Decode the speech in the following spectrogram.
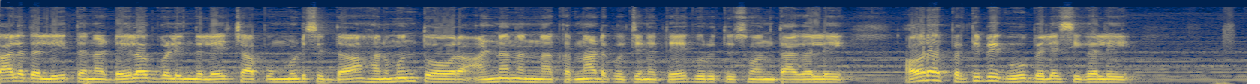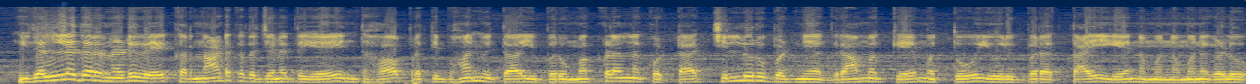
ಕಾಲದಲ್ಲಿ ತನ್ನ ಡೈಲಾಗ್ಗಳಿಂದಲೇ ಚಾಪು ಮೂಡಿಸಿದ್ದ ಹನುಮಂತು ಅವರ ಅಣ್ಣನನ್ನ ಕರ್ನಾಟಕದ ಜನತೆ ಗುರುತಿಸುವಂತಾಗಲಿ, ಅವರ ಪ್ರತಿಭೆಗೂ ಬೆಲೆ ಸಿಗಲಿ. ಇದೆಲ್ಲದರ ನಡುವೆ ಕರ್ನಾಟಕದ ಜನತೆಗೆ ಇಂತಹ ಪ್ರತಿಭಾನ್ವಿತ ಇಬ್ಬರು ಮಕ್ಕಳನ್ನು ಕೊಟ್ಟ ಚಿಲ್ಲೂರು ಬಡ್ನಿಯ ಗ್ರಾಮಕ್ಕೆ ಮತ್ತು ಇವರಿಬ್ಬರ ತಾಯಿಗೆ ನಮ್ಮ ನಮನಗಳು.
